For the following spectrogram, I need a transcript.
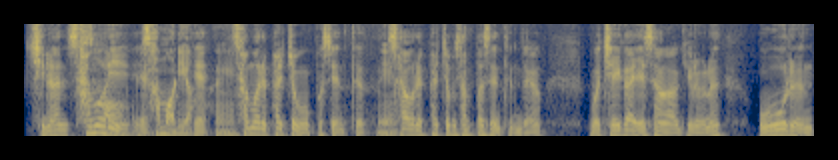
지난 3월이 예, 3월이요. 예, 네. 3월에 8.5%, 네. 4월에 8.3%인데요. 뭐 제가 예상하기로는 5월은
